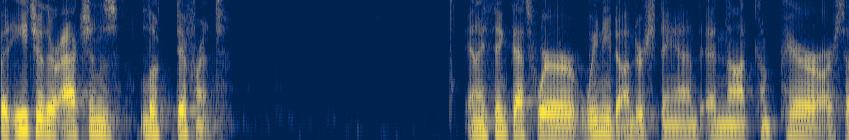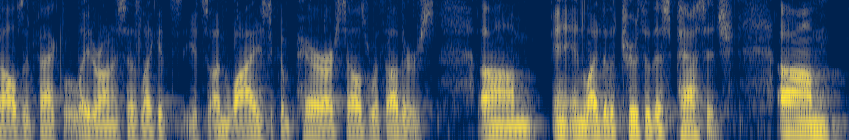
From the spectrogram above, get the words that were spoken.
but each of their actions looked different. And I think that's where we need to understand and not compare ourselves. In fact, later on it says like it's it's unwise to compare ourselves with others um, in, in, light of the truth of this passage. Um,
